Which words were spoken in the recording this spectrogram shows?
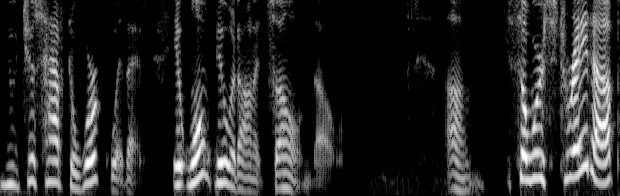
you just have to work with it. It won't do it on its own, though. Um, so we're straight up.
